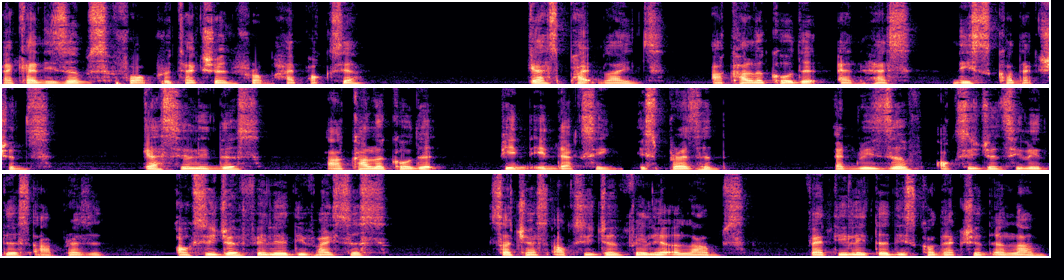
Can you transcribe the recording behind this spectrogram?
Mechanisms for protection from hypoxia. Gas pipelines are color-coded and has NIST connections. Gas cylinders are color-coded Pin indexing is present and reserve oxygen cylinders are present. Oxygen failure devices such as oxygen failure alarms, ventilator disconnection alarm,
